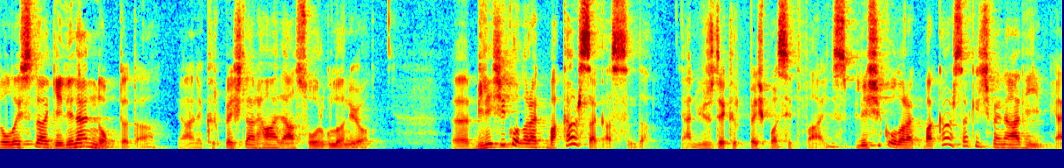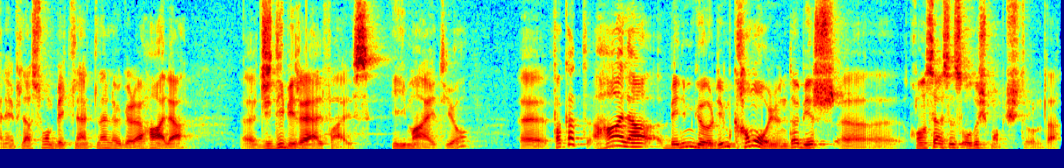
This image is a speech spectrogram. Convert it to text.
dolayısıyla gelinen noktada yani 45'ler hala sorgulanıyor. Ee, bileşik olarak bakarsak aslında yani %45 basit faiz. Bileşik olarak bakarsak hiç fena değil. Yani enflasyon beklentilerine göre hala e, ciddi bir reel faiz ima ediyor. E, fakat hala benim gördüğüm kamuoyunda bir e, konsensüs oluşmamış durumda.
